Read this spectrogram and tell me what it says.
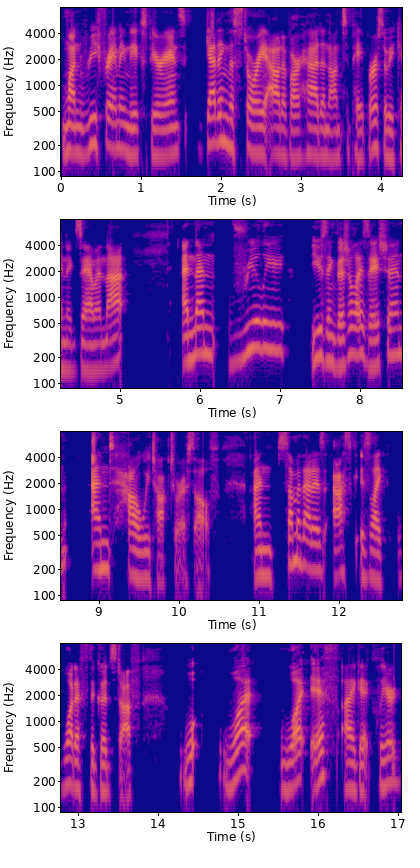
one, reframing the experience, getting the story out of our head and onto paper so we can examine that, and then really using visualization and how we talk to ourselves. And some of that is ask is like, what if the good stuff? What what what if I get cleared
